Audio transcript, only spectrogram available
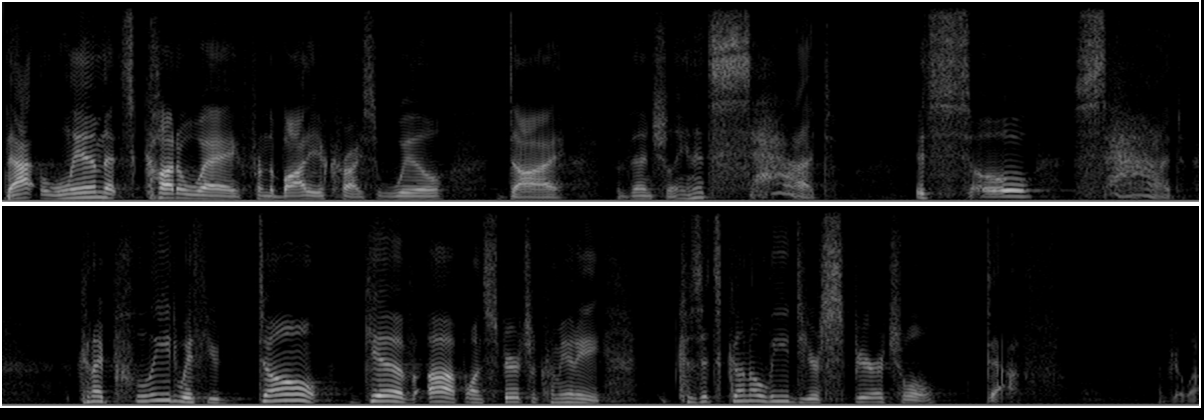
That limb that's cut away from the body of Christ will die eventually. And it's sad. It's so sad. Can I plead with you? Don't give up on spiritual community because it's going to lead to your spiritual death of your life.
